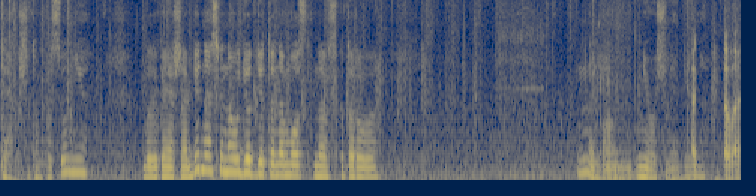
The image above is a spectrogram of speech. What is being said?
Так, что там по зоне? Будет, конечно, обидно, если она уйдет где-то на мост, на, с которого... Ну, не, М. не очень обидно. Давай.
